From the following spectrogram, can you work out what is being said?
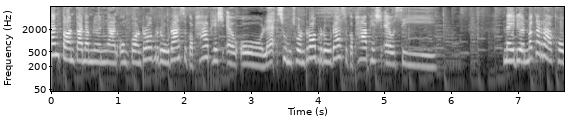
ขั้นตอนการดำเนินงานองค์กรรอบรู้ด้านสุขภาพ HLO และชุมชนรอบรู้ด้านสุขภาพ HLC ในเดือนมกราคม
